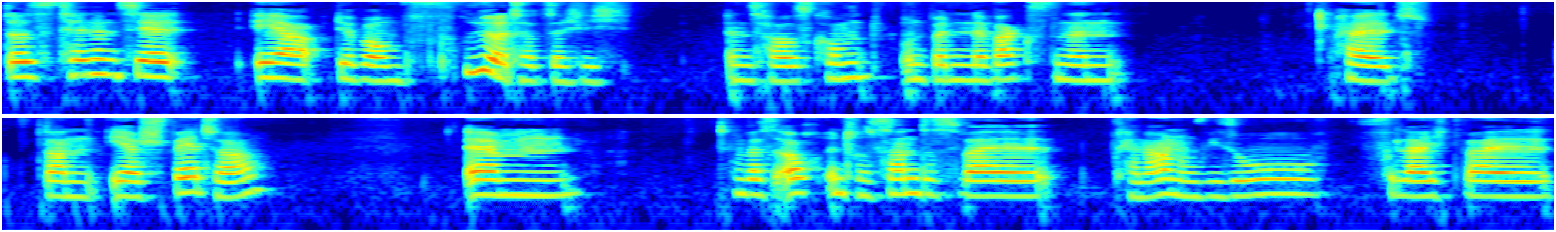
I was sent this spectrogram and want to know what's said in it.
dass tendenziell eher der Baum früher tatsächlich ins Haus kommt und bei den Erwachsenen halt dann eher später. Ähm, was auch interessant ist, weil, keine Ahnung, wieso, vielleicht weil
